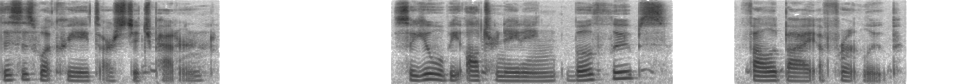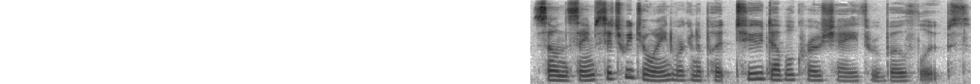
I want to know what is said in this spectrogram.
This is what creates our stitch pattern. So you will be alternating both loops followed by a front loop. So in the same stitch we joined, we're going to put two double crochet through both loops.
